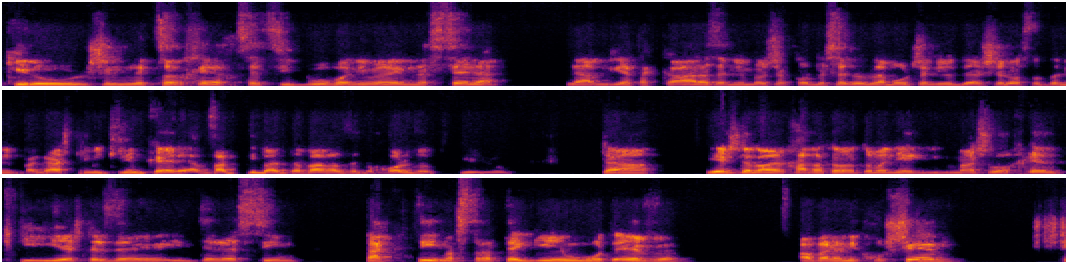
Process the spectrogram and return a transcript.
כאילו, לצורכי יחסי ציבור, ואני אומר, אני מנסה לה, להרגיע את הקהל, אז אני אומר שהכל בסדר, למרות שאני יודע שלא, זאת אומרת, אני פגשתי מקרים כאלה, עבדתי בדבר הזה בכל זאת, כאילו, אתה, יש דבר אחד, אתה אומר, טוב, אני אגיד משהו אחר, כי יש לזה אינטרסים טקטיים, אסטרטגיים, whatever. אבל אני חושב ש...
